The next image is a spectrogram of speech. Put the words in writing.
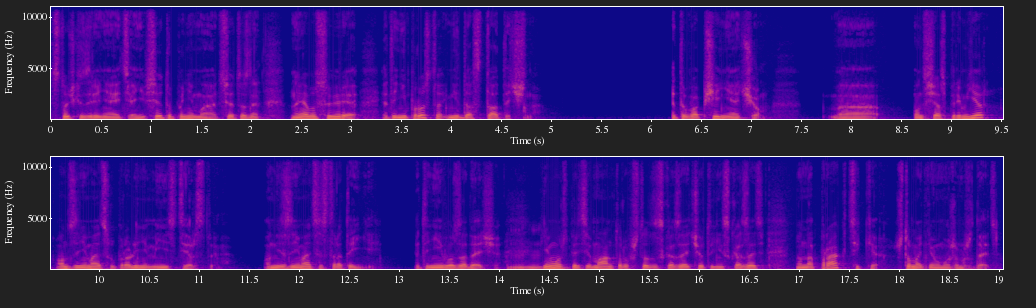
с точки зрения IT. Они все это понимают, все это знают. Но я вас уверяю, это не просто недостаточно. Это вообще ни о чем. А, он сейчас премьер, он занимается управлением министерствами. Он не занимается стратегией. Это не его задача. Угу. К нему может прийти Мантуров, что-то сказать, что-то не сказать. Но на практике, что мы от него можем ждать?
